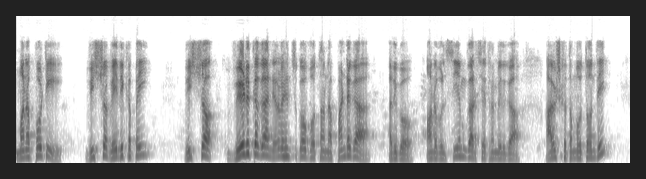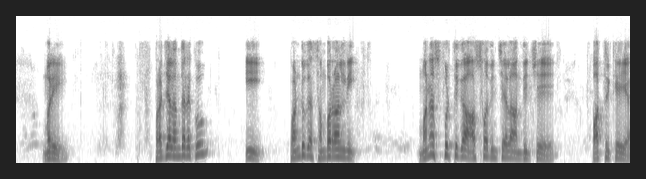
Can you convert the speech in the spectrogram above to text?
మన పోటీ విశ్వ వేదికపై విశ్వ వేడుకగా నిర్వహించుకోబోతున్న పండగ అదిగో ఆనరబుల్ సీఎం గారి చేతుల మీదుగా ఆవిష్కృతమవుతోంది. మరి ప్రజలందరకు ఈ పండుగ సంబరాల్ని మనస్ఫూర్తిగా ఆస్వాదించేలా అందించే పాత్రికేయ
